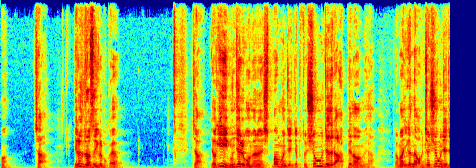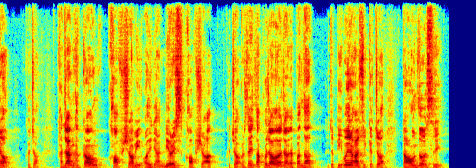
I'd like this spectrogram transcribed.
어? 자, 예를 들어서 이걸 볼까요? 자, 여기 이 문제를 보면은 10번 문제, 이제 부터 쉬운 문제들이 앞에 나옵니다. 그러면 이건 엄청 쉬운 문제죠? 그렇죠? 가장 가까운 커피숍이 어디냐? nearest shop. 그렇죠? 그래서 딱 보자마자 몇번 더? 그렇죠? B번이랑 알 수 있겠죠? down the street.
